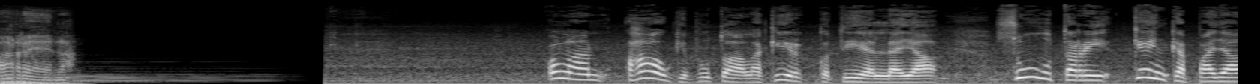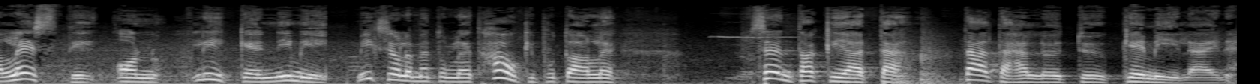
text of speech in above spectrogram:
Areena. Ollaan Haukiputaalla kirkkotiellä ja suutari Kenkäpaja Lesti on liikkeen nimi. Miksi olemme tulleet Haukiputaalle? Sen takia, että täältähän löytyy kemiläinen.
